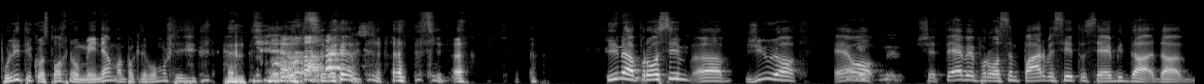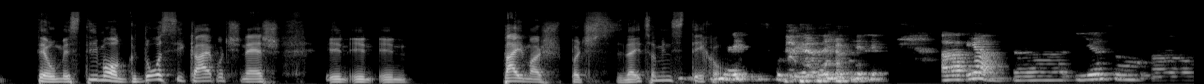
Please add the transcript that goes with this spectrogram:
politiko sploh ne omenjam, ampak ne bomo šli v to smer. Ina, prosim, uh, živijo. Evo, še tebe, prosim, par besed o sebi, da, da te umestimo, kdo si, kaj počneš in, in, in kaj imaš pač z najcem in stekom. uh, ja, uh, jaz sem uh,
